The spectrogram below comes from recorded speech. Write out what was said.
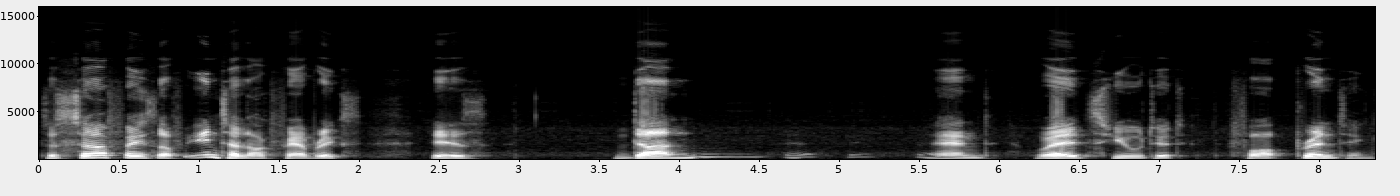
The surface of interlock fabrics is done and well suited for printing.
